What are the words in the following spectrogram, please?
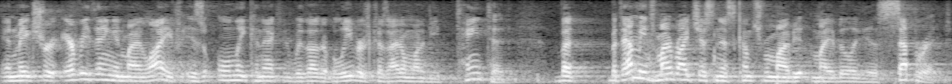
and make sure everything in my life is only connected with other believers because I don't want to be tainted. But, but that means my righteousness comes from my, my ability to separate.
